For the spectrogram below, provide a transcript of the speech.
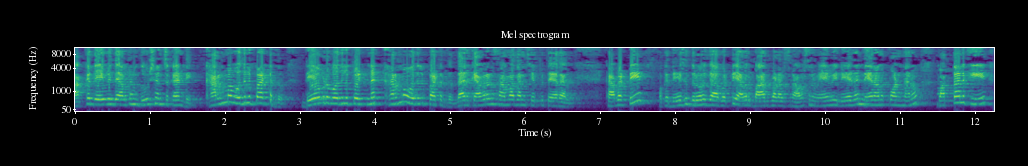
పక్క దేవి దేవతను దూషించకండి. కర్మ వదిలిపెట్టదు. దేవుడు వదిలిపెట్టిన కర్మ వదిలిపెట్టదు. దానికి ఎవరైనా సమాధానం చెప్పి తేరాలి. కాబట్టి ఒక దేశ ద్రోహి కాబట్టి ఎవరు బాధపడాల్సిన అవసరం ఏమీ లేదని నేను అనుకుంటున్నాను. మొత్తానికి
